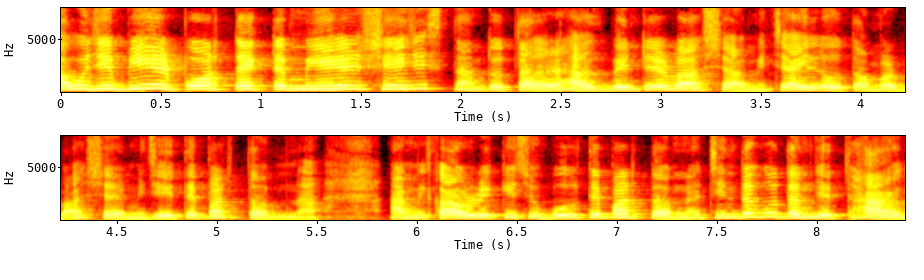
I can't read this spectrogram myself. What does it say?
আউ যে বিয়ের পর তো একটা মেয়ের শেষ স্থান তো তার হাজবেন্ডের বাসা। আমি চাইলেও তো আমার বাসায় আমি যেতে পারতাম না। আমি কাউরে কিছু বলতে পারতাম না। চিন্তা করতাম যে থাক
